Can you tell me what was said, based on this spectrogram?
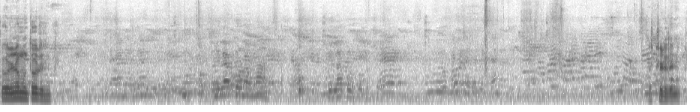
ತೋರಿ ನಮ್ಮ ತೋರಿ. ಅಷ್ಟು ನೀವು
